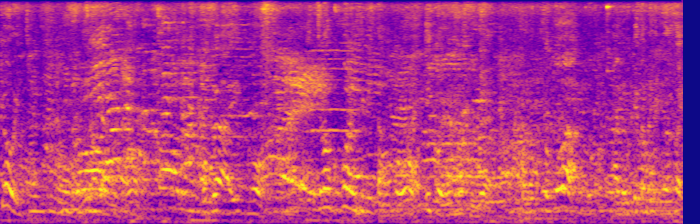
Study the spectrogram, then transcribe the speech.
今日一日のインタビューの僕が1個一番心に響いたことを1個読みます。んでそのそこはあの受け止めてください。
